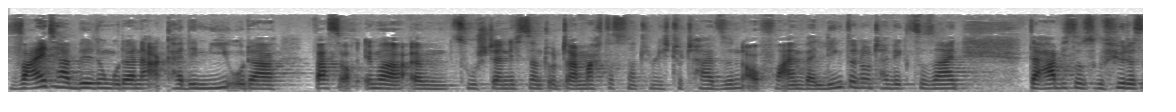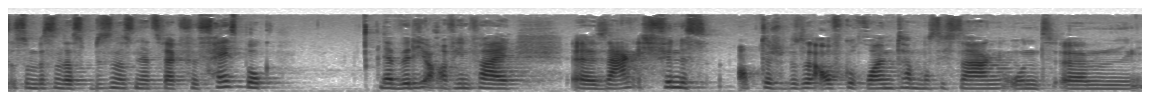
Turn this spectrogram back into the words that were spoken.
Weiterbildung oder eine Akademie oder was auch immer ähm, zuständig sind. Und da macht es natürlich total Sinn, auch vor allem bei LinkedIn unterwegs zu sein. Da habe ich so das Gefühl, das ist so ein bisschen das Business-Netzwerk für Facebook da würde ich auch auf jeden Fall äh, sagen, ich finde es optisch ein bisschen aufgeräumter, muss ich sagen, und ähm,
